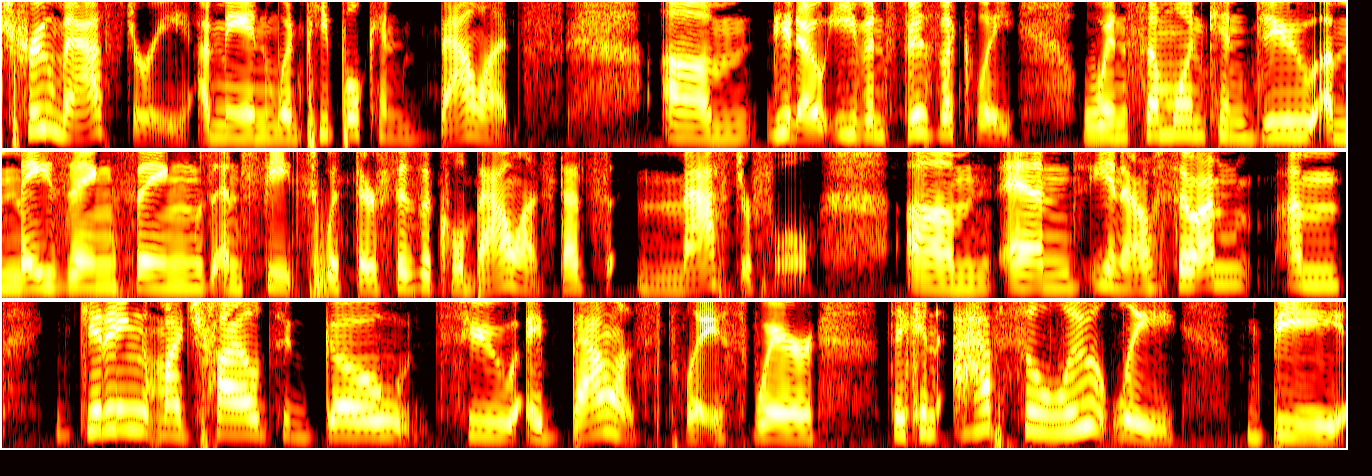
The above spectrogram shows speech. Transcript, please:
true mastery. I mean, when people can balance, um, you know, even physically, when someone can do amazing things and feats with their physical balance, that's masterful. Um, and you know, so I'm I'm getting my child to go to a balanced place where they can absolutely be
